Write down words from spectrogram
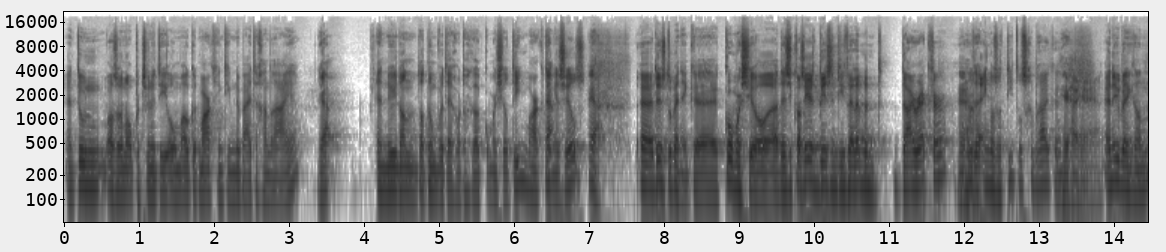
En toen was er een opportunity om ook het marketingteam erbij te gaan draaien. Ja, En nu dan, dat noemen we tegenwoordig een commercieel team, marketing Ja. en sales. ja. Eh, dus toen ben ik eh, commercieel. eh, dus ik was eerst business development director. We Ja. moeten Engelse titels gebruiken. ja, ja, ja. En nu ben ik dan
